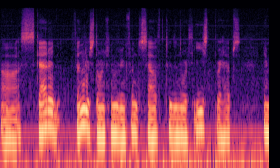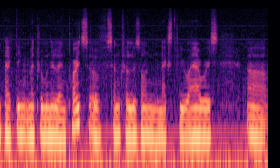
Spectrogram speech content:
uh, scattered thunderstorms moving from the south to the northeast, perhaps impacting Metro Manila and parts of central Luzon in the next few hours. Uh,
